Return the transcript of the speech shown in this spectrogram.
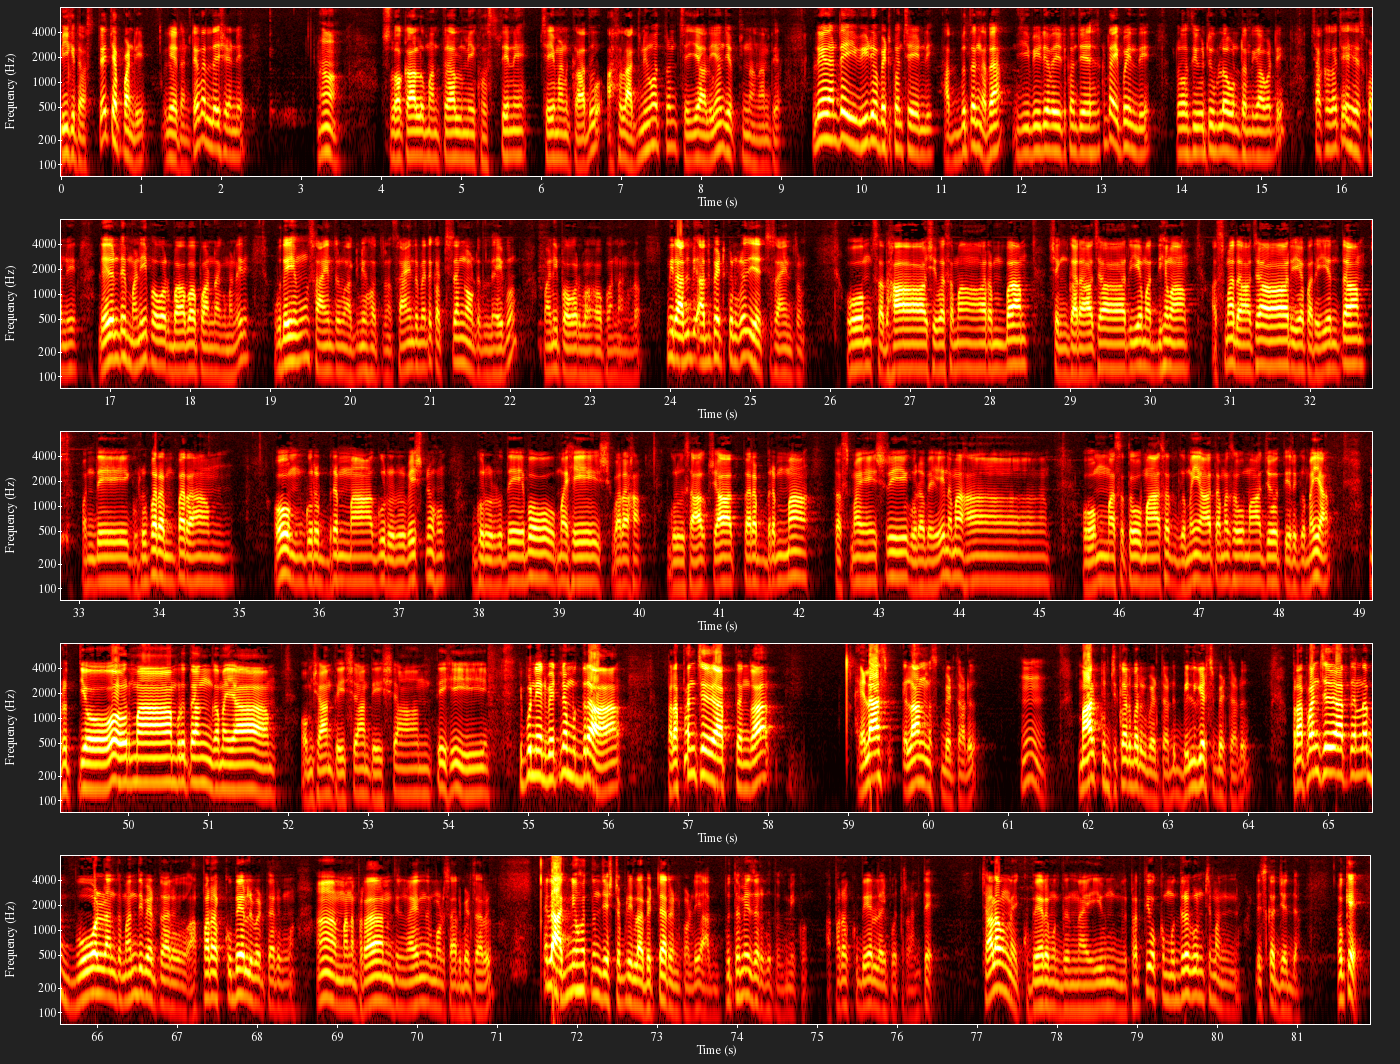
మీకు ఇది వస్తే చెప్పండి. లేదంటే వదిలేసేయండి. శ్లోకాలు మంత్రాలు మీకు వస్తేనే చేయమని కాదు. అసలు అగ్నిహోత్రం చెయ్యాలి అని చెప్తున్నాను అంతే. లేదంటే ఈ వీడియో పెట్టుకొని చేయండి. అద్భుతం కదా. ఈ వీడియో పెట్టుకొని చేసేసుకుంటే అయిపోయింది. రోజు యూట్యూబ్లో ఉంటుంది కాబట్టి చక్కగా చేసేసుకోండి. లేదంటే మనీ పవర్ బాబా పాండాంగం అనేది ఉదయం సాయంత్రం అగ్నిహోత్రం. సాయంత్రం అయితే ఖచ్చితంగా ఉంటుంది లైవ్ మనీ పవర్ బాబా పాండాంగంలో. మీరు అది అది పెట్టుకుని కూడా చేయొచ్చు సాయంత్రం. ఓం సదాశివ సదాశివసమారంభాం శంకరాచార్య మధ్యమా అస్మదాచార్య పర్యంతం వందే గురుపరంపరాం ఓం గురుబ్రహ్మ గురుర్విష్ణు గురుర్దేవో మహేశ్వర. గురు సాక్షాత్ పరబ్రహ్మ. తస్మై శ్రీ గురవే నమ. ఓం మసతో మా సద్గమయ తమసో మా జ్యోతిర్గమయ. మృత్యోర్మామృతంగమయ. ఓం శాంతి శాంతి శాంతి. ఇప్పుడు నేను పెట్టిన ముద్ర ప్రపంచవ్యాప్తంగా ఎలాస్ ఎలాన్ మస్క్ పెడతాడు. మార్క్ జుకర్బర్గ్ పెడతాడు బిల్ గేట్స్ పెడతాడు. ప్రపంచవ్యాప్తంగా బోల్డ్ అంతమంది పెడతారు. అపర కుబేర్లు పెడతారు. మన ప్రధానమంత్రి నరేంద్ర మోడీ సార్ పెడతారు. ఇలా అగ్నిహోత్రం చేసేటప్పుడు ఇలా పెట్టారనుకోండి అద్భుతమే జరుగుతుంది మీకు. అపర కుబేర్లు అయిపోతారు అంతే. చాలా ఉన్నాయి. కుబేర ముద్ర ఉన్నాయి. ఉన్నాయి. ప్రతి ఒక్క ముద్ర గురించి మనం డిస్కస్ చేద్దాం. ఓకే.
